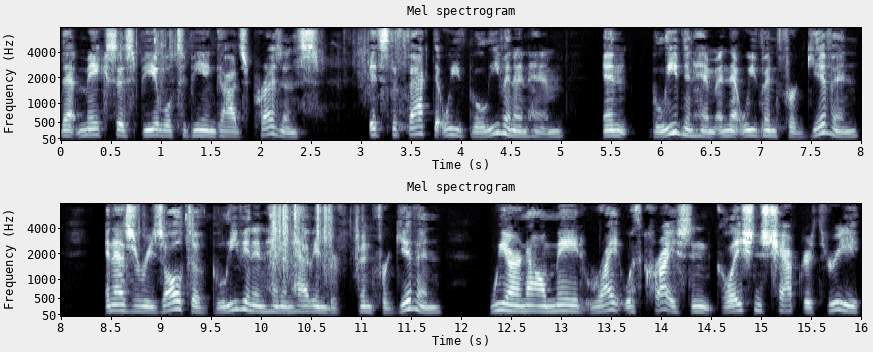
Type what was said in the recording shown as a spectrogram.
that makes us be able to be in God's presence. It's the fact that we've believed in him and believed in him and that we've been forgiven and as a result of believing in him and having been forgiven, we are now made right with Christ. In Galatians chapter 3,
